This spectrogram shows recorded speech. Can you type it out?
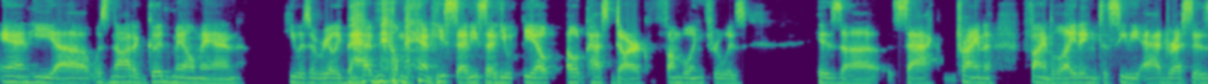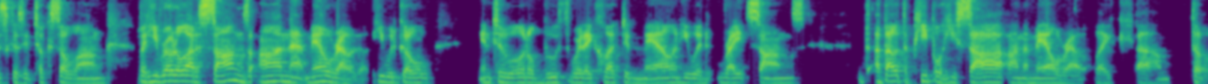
and he uh, was not a good mailman. He was a really bad mailman. He said, he said he would be out, out past dark, fumbling through his, his uh, sack, trying to find lighting to see the addresses because it took so long. But he wrote a lot of songs on that mail route. He would go into a little booth where they collected mail and he would write songs about the people he saw on the mail route, like um, the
